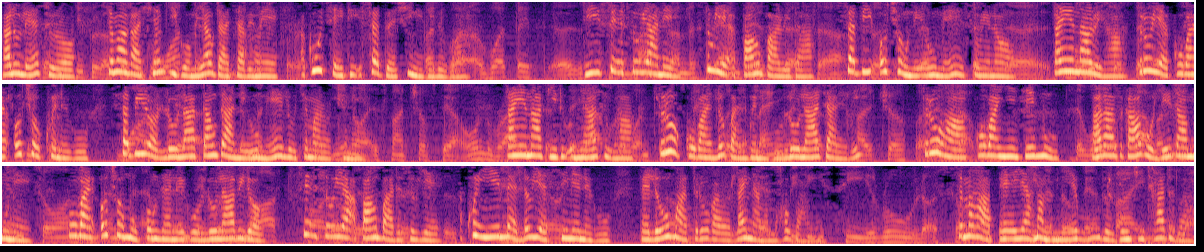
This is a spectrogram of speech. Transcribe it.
ဘာလို့လဲဆိုတော့ကျမကရှမ်းပြည်ကိုမရောက်တာကြပေမဲ့အခုချိန်ထိအဆက်အသွယ်ရှိနေပြီလို့ပါဒီအစ်အစိုးရနဲ့သူ့ရဲ့အပေါင်းပါတွေသာဆက်ပြီးအုပ်ချုပ်နေဦးမယ်ဆိုရင်တော့တိုင်းရင်းသားတွေဟာသူတို့ရဲ့ကိုယ်ပိုင်အုပ်ချုပ်ခွင့်တွေကိုဆက်ပြီးတော့လိုလားတောင်းတနေဦးမယ်လို့ကျမတို့ထင်တယ်တိုင်းရင်းသားပြည်သူအများစုဟာသူတို့ကိုယ်ပိုင်လုပ်ပိုင်ခွင့်တွေကိုလိုလားကြတယ်လေသူတို့ဟာကိုယ်ပိုင်ယဉ်ကျေးမှုဘာသာစကားကိုလေးစားမှုနဲ့ကိုယ်ပိုင်အုပ်ချုပ်မှုပုံစံတွေကိုလိုလားပြီးတော့စစ်အစိုးရအပေါင်းပါတစုရဲ့အခွင့်အရေးမဲ့လုပ်ရစည်းမျဉ်းတွေကိုဘယ်လို့မှသူတို့ကတော့လိုက်နာမှာမဟုတ်ပါဘူးကျမဟာဘယ်အရာမှမမြဲဘူးလို့ယုံကြည်ထားသူပါ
